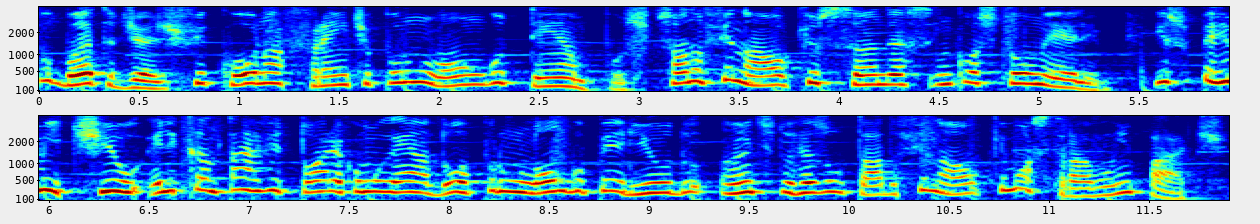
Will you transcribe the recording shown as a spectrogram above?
o Buttigieg ficou na frente por um longo tempo, só no final que o Sanders encostou nele. Isso permitiu ele cantar vitória como ganhador por um longo período antes do resultado final, que mostrava um empate.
